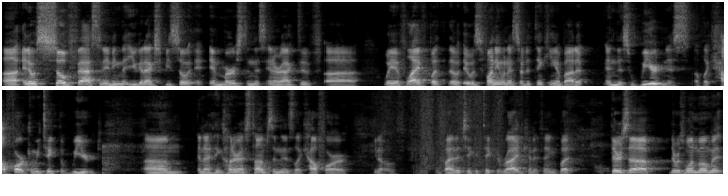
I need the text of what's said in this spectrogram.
Uh, and it was so fascinating that you could actually be so immersed in this interactive uh, way of life. But it was funny when I started thinking about it and this weirdness of like, how far can we take the weird? Um, and I think Hunter S. Thompson is like, how far, you know, buy the ticket, take the ride kind of thing. But there's a there was one moment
